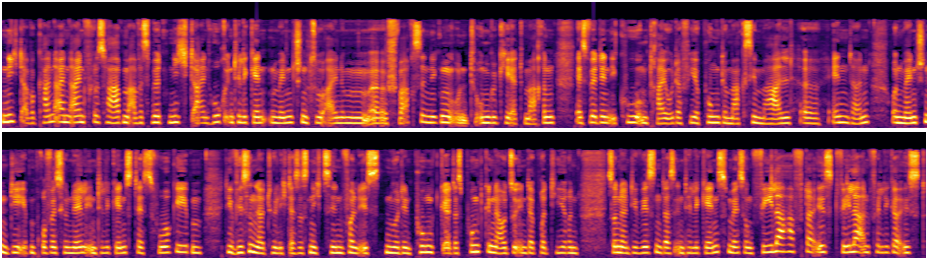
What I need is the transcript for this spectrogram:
nicht, aber kann einen Einfluss haben, aber es wird nicht einen hochintelligenten Menschen zu einem äh, schwachsinnigen und umgekehrt machen. Es wird den IQ um drei oder vier Punkte maximal äh, ändern. Und Menschen, die eben professionell intelligent Intelligenztests vorgeben, die wissen natürlich, dass es nicht sinnvoll ist, nur den Punkt, äh, das Punkt genau zu interpretieren, sondern die wissen, dass Intelligenzmessung fehlerhafter ist, fehleranfälliger ist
